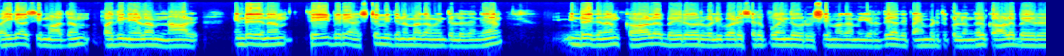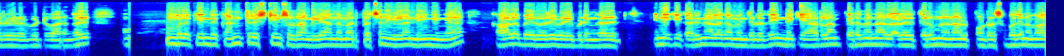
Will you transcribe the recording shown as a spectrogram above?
வைகாசி மாதம் பதினேழாம் நாள். இன்றைய தினம் தேய்பிரை அஷ்டமி தினமாக அமைந்துள்ளதுங்க. இன்றைய தினம் கால பைரவர் வழிபாடு சிறப்பு வாய்ந்த ஒரு விஷயமாக அமைகிறது. அதை பயன்படுத்திக் கொள்ளுங்கள். கால பைரவரை வழிபட்டு வாருங்கள். உ- உங்களுக்கு இந்த கண் திருஷ்டின்னு சொல்றாங்க இல்லையா அந்த மாதிரி பிரச்சனைகள்லாம் நீங்குங்க. கால பைரவரை வழிபடுங்கள். இன்னைக்கு கரிநாளாக அமைந்துள்ளது. இன்னைக்கு யாரெல்லாம் பிறந்த நாள் அல்லது திருமண நாள் போன்ற சுபதினமாக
